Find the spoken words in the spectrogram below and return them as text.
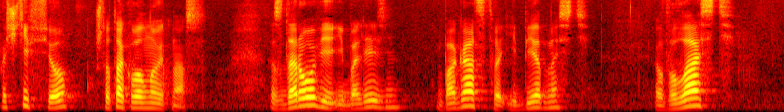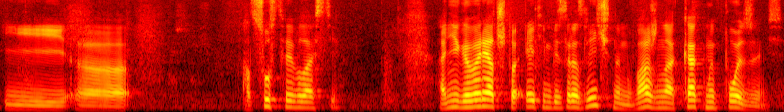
Почти все, что так волнует нас. Здоровье и болезнь, богатство и бедность, власть и э, отсутствие власти. Они говорят, что этим безразличным важно, как мы пользуемся.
